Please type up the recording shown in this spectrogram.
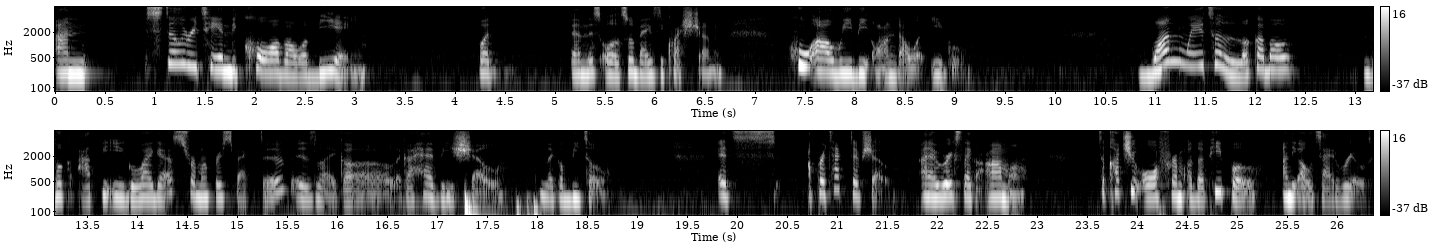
and still retain the core of our being. But then this also begs the question who are we beyond our ego? One way to look about look at the ego, I guess, from a perspective, is like a like a heavy shell, like a beetle. It's a protective shell, and it works like armor to cut you off from other people and the outside world.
